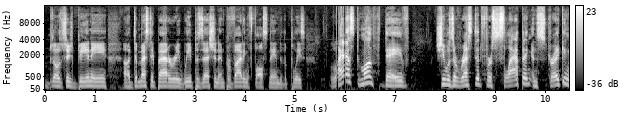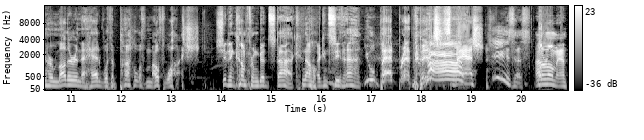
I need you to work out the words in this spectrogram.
so she's B and E, uh, domestic battery, weed possession, and providing a false name to the police. Last month, Dave, she was arrested for slapping and striking her mother in the head with a bottle of mouthwash. She didn't come from good stock. No. I can see that. You bad breath, bitch! Smash! Jesus. I don't know, man.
